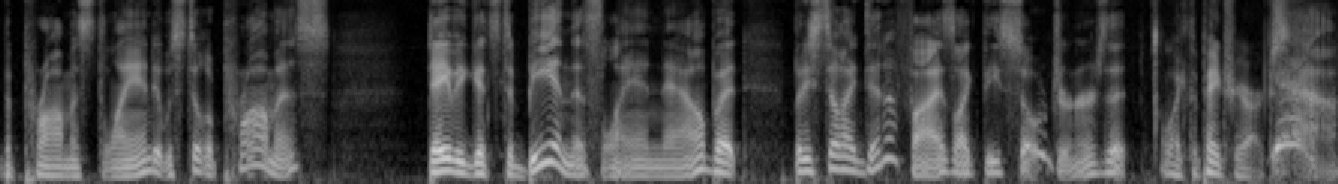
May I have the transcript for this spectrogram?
the promised land. It was still a promise. David gets to be in this land now, but but he still identifies like these sojourners that like the patriarchs. yeah,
